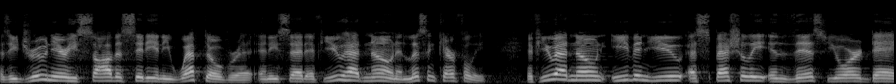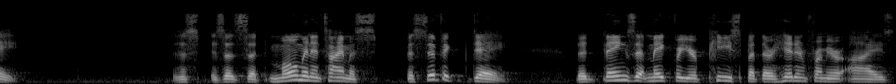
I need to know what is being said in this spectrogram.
As he drew near, he saw the city and he wept over it. And he said, If you had known, and listen carefully, if you had known, even you, especially in this your day, is this a moment in time, a specific day, the things that make for your peace, but they're hidden from your eyes.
